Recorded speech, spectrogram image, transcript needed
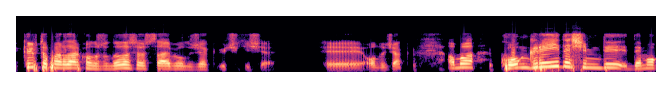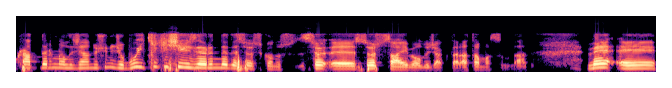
kripto paralar konusunda da söz sahibi olacak 3 kişi e, olacak. Ama kongreyi de şimdi demokratların alacağını düşününce bu iki kişi üzerinde de söz konusu sö, e, söz sahibi olacaklar atamasında. Ve e,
